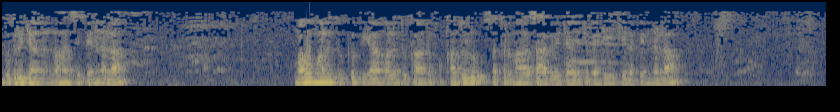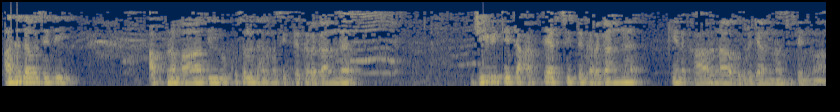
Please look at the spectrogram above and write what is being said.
බුදුරජාණන් වහන්සේ පෙන්නලා මව මල දුක පියා මල දුක අඩපු කඳුළු සතර මහා සාගරේ ජයයට වැඩි කියලා පෙන්නලා අද දවසේදී අප්‍රමාදීව කුසල ධර්ම સિદ્ધ කරගන්න ජීවිතයට අර්ථයක් સિદ્ધ කරගන්න කියන කාරණාව බුදුරජාණන් වහන්සේ පෙන්වනවා.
